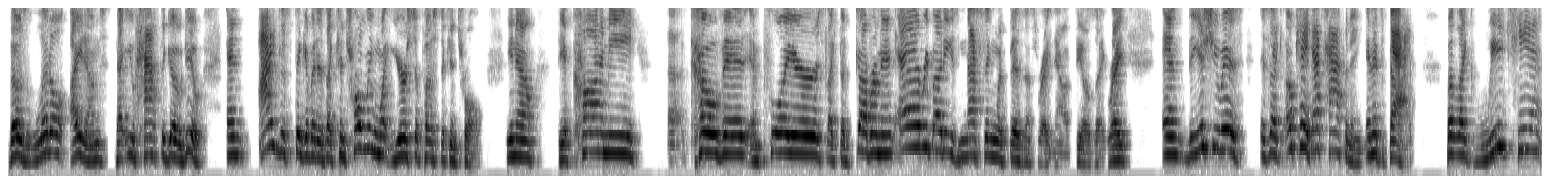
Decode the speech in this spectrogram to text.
those little items that you have to go do. And I just think of it as like controlling what you're supposed to control. You know, the economy, uh, COVID, employers, like the government, everybody's messing with business right now, it feels like, right? And the issue is, is like, okay, that's happening and it's bad. But like we can't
